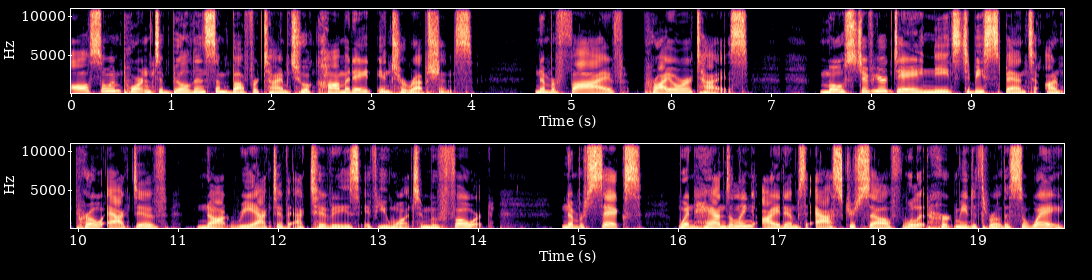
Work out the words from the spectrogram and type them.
also important to build in some buffer time to accommodate interruptions. Number five, prioritize. Most of your day needs to be spent on proactive, not reactive activities if you want to move forward. Number six, when handling items, ask yourself, will it hurt me to throw this away?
